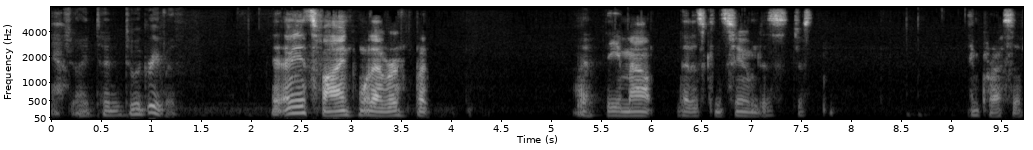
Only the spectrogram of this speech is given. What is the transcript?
Yeah. Which I tend to agree with. I mean, it's fine, whatever, but Yeah. the amount that is consumed is just impressive.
